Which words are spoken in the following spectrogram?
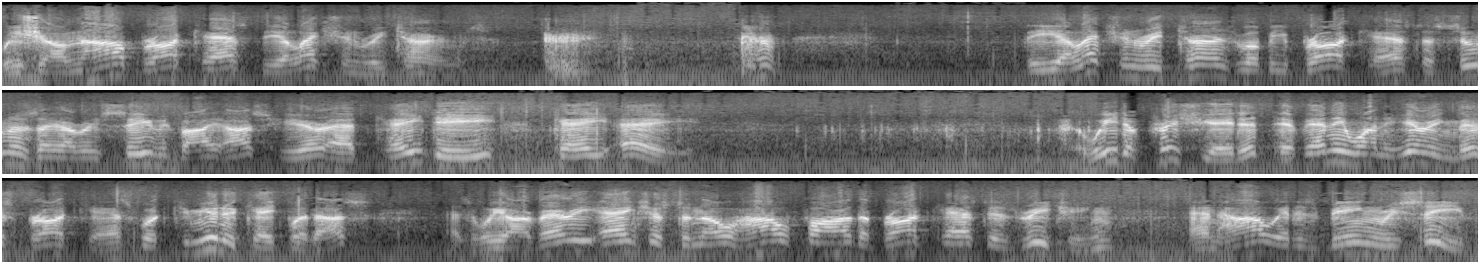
We shall now broadcast the election returns. the election returns will be broadcast as soon as they are received by us here at KDKA. We'd appreciate it if anyone hearing this broadcast would communicate with us, as we are very anxious to know how far the broadcast is reaching and how it is being received.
